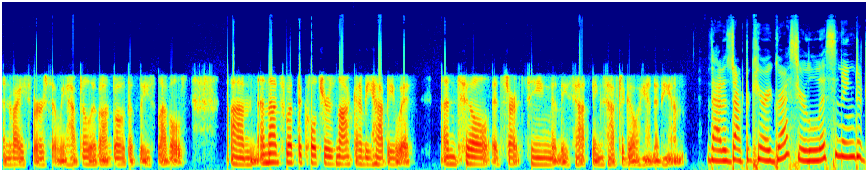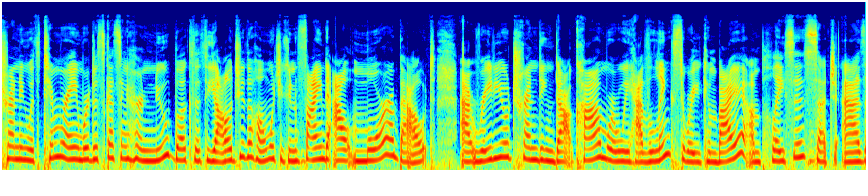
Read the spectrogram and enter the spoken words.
and vice versa. We have to live on both of these levels. Um, and that's what the culture is not going to be happy with until it starts seeing that these ha- things have to go hand in hand that is Dr. Carrie Gress. You're listening to Trending with Timmerie, and we're discussing her new book, The Theology of the Home, which you can find out more about at radiotrending.com, where we have links to where you can buy it on places such as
